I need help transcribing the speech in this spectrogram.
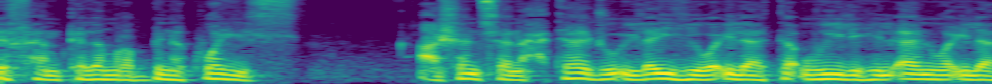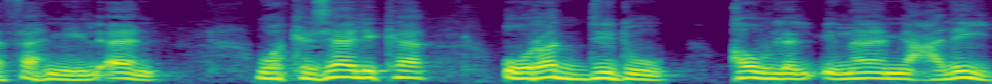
افهم كلام ربنا كويس عشان سنحتاج إليه وإلى تأويله الآن وإلى فهمه الآن. وكذلك أردد قول الإمام علي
